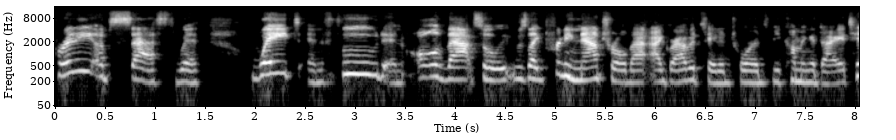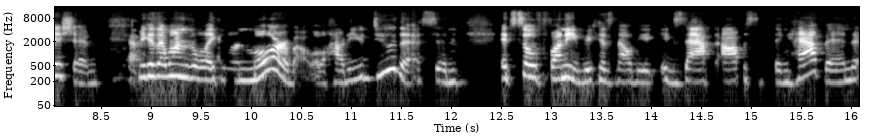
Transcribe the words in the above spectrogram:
pretty obsessed with weight and food and all of that. So it was like pretty natural that I gravitated towards becoming a dietitian yeah. because I wanted to like learn more about, well, how do you do this? And it's so funny because now the exact opposite thing happened.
